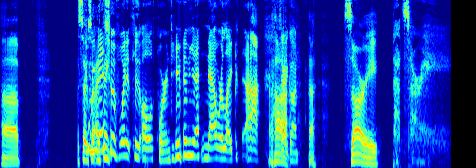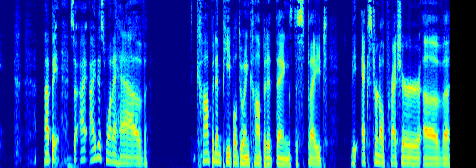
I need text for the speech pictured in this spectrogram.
Uh, so, we so I managed think. to avoid it through all of quarantine, and yet now we're like, ah. Aha. Sorry, go on. sorry, not sorry. Uh, but, so I, I just want to have competent people doing competent things despite the external pressure of uh,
